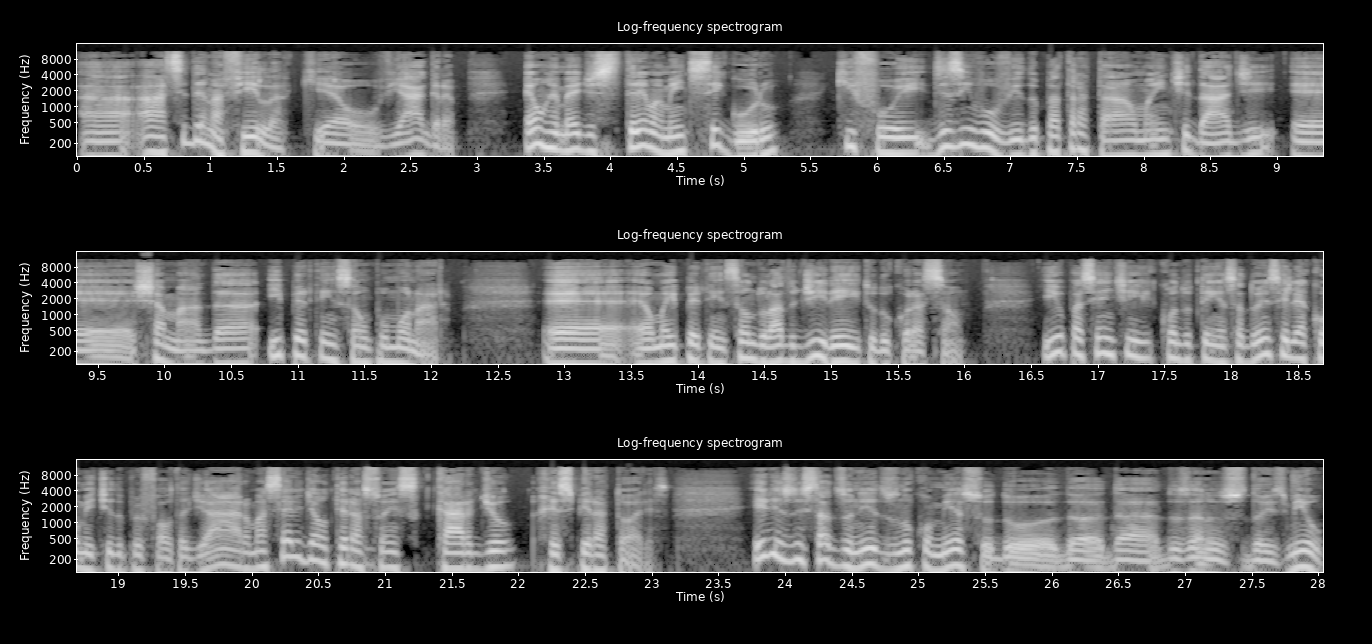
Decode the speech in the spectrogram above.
a, a sildenafila, que é o Viagra, é um remédio extremamente seguro que foi desenvolvido para tratar uma entidade é, chamada hipertensão pulmonar. É, é uma hipertensão do lado direito do coração. E o paciente, quando tem essa doença, ele é acometido por falta de ar, uma série de alterações cardiorrespiratórias. Eles nos Estados Unidos, no começo do, do, da, dos anos 2000,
